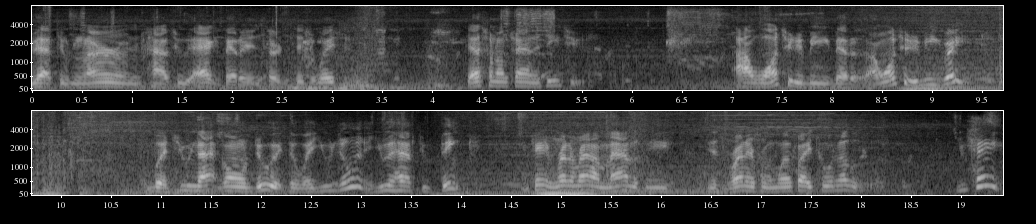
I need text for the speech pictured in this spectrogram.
you have to learn how to act better in certain situations. That's what I'm trying to teach you. I want you to be better. I want you to be great. But you're not gonna do it the way you're doing it. You have to think. You can't run around mindlessly just running from one fight to another. You can't.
